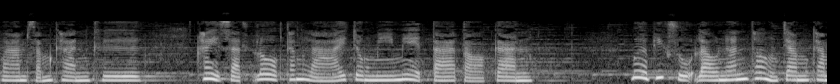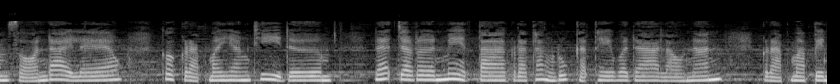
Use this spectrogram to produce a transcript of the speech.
ความสำคัญคือ ให้สัตว์โลกทั้งหลายจงมีเมตตาต่อกัน เมื่อภิกษุเหล่านั้นท่องจำคำสอนได้แล้ว ก็กลับมายังที่เดิม และเจริญเมตตากระทั่งรุกขเทวดาเหล่านั้น กลับมาเป็น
